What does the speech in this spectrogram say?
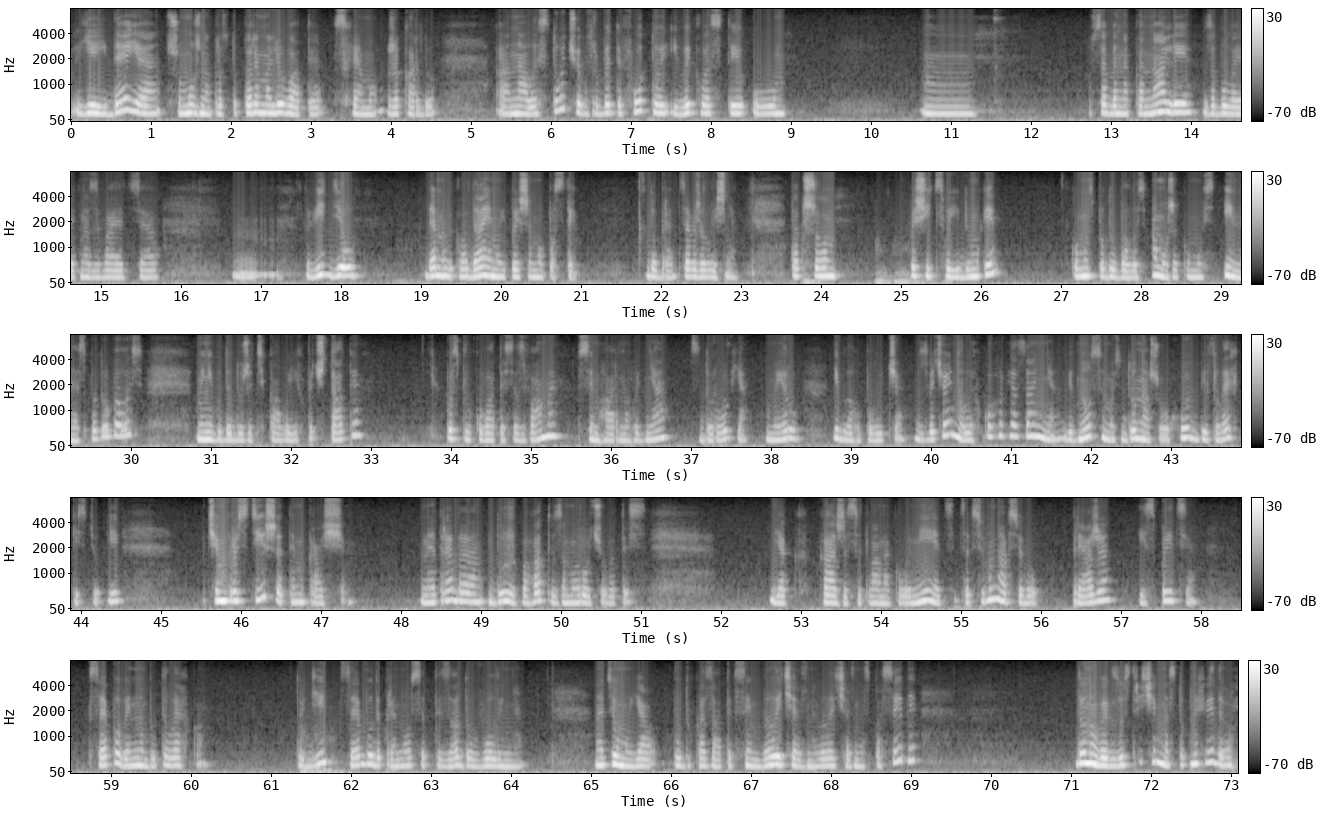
є ідея, що можна просто перемалювати схему жакарду на листочок, зробити фото і викласти у, у себе на каналі. Забула, як називається відділ, де ми викладаємо і пишемо пости. Добре, це вже лишнє. Так що пишіть свої думки кому сподобалось, а може комусь і не сподобалось. Мені буде дуже цікаво їх почитати, поспілкуватися з вами. Всім гарного дня, здоров'я, миру і благополуччя. Звичайно, легкого в'язання. Відносимось до нашого хобі з легкістю і чим простіше, тим краще. Не треба дуже багато заморочуватись. Як каже Світлана Коломієць, це всього-навсього пряжа і спиці. Все повинно бути легко. Тоді це буде приносити задоволення. На цьому я буду казати всім величезне, величезне спасибі. До нових зустрічей в наступних відео.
